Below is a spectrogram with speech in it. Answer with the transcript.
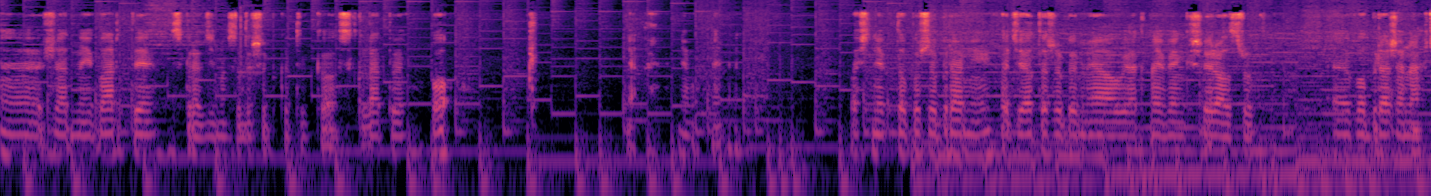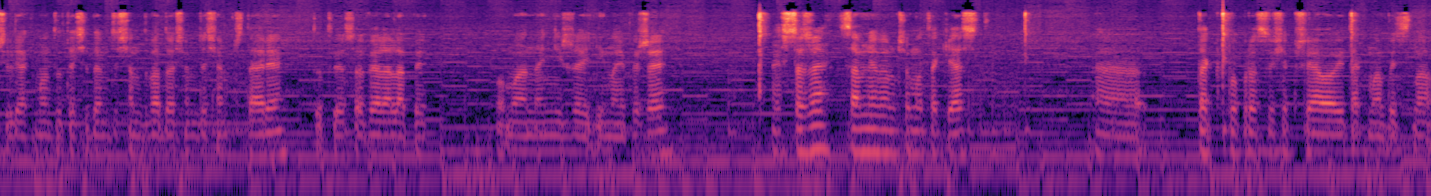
e, żadnej warty. Sprawdzimy sobie szybko tylko sklepy. O! Nie, nie nie, nie. Właśnie w doborze broni chodzi o to, żeby miał jak największy rozrzut e, w obrażeniach, czyli jak mam tutaj 72 do 84, to tu jest o wiele lepiej, bo ma najniżej i najwyżej. Szczerze, sam nie wiem czemu tak jest. E, tak po prostu się przyjęło i tak ma być, no.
